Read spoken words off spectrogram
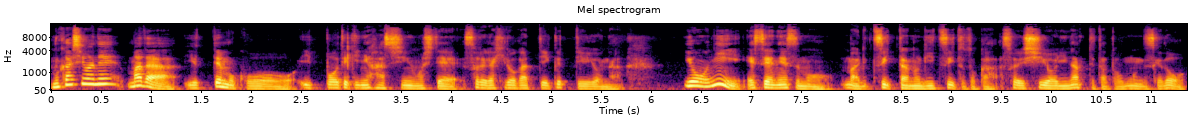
昔はね、まだ言ってもこう、一方的に発信をして、それが広がっていくっていうような、ように SNS も、まあ、ツイッターのリツイートとか、そういう仕様になってたと思うんですけど、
